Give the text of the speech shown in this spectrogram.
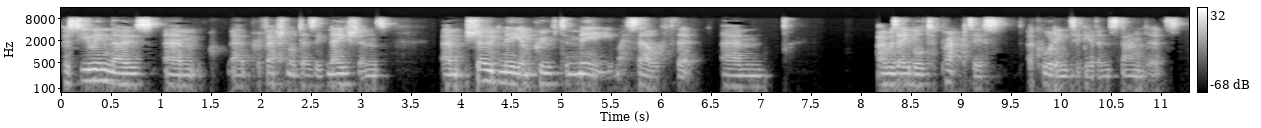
pursuing those um, uh, professional designations um, showed me and proved to me, myself, that um, I was able to practice according to given standards.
